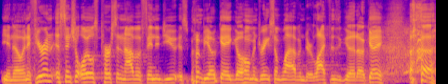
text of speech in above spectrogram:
you know and if you're an essential oils person and i've offended you it's going to be okay go home and drink some lavender life is good okay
